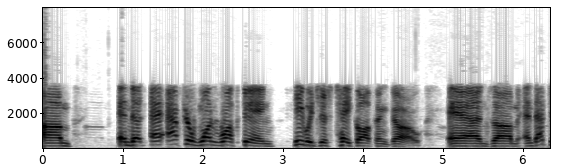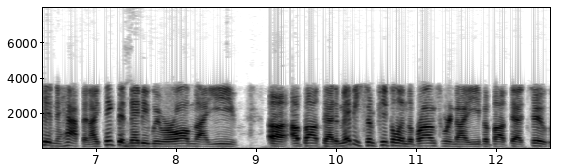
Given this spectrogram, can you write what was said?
Um, and that a- after one rough game, he would just take off and go. And, um, and that didn't happen. I think that maybe we were all naive, uh, about that. And maybe some people in the Browns were naive about that too.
